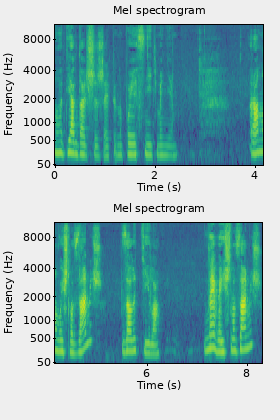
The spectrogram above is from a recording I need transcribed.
Ну от як далі жити? Ну поясніть мені. Рано вийшла заміж, залетіла. Не вийшла заміж,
